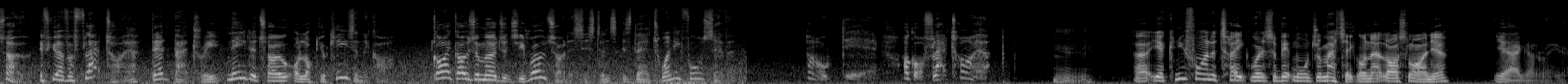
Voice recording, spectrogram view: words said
So, if you have a flat tyre, dead battery, need a tow, or lock your keys in the car, Geico's emergency roadside assistance is there 24 7. Oh dear, I got a flat tyre. Hmm. Uh, yeah, can you find a take where it's a bit more dramatic on that last line, yeah? Yeah, I got it right here.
